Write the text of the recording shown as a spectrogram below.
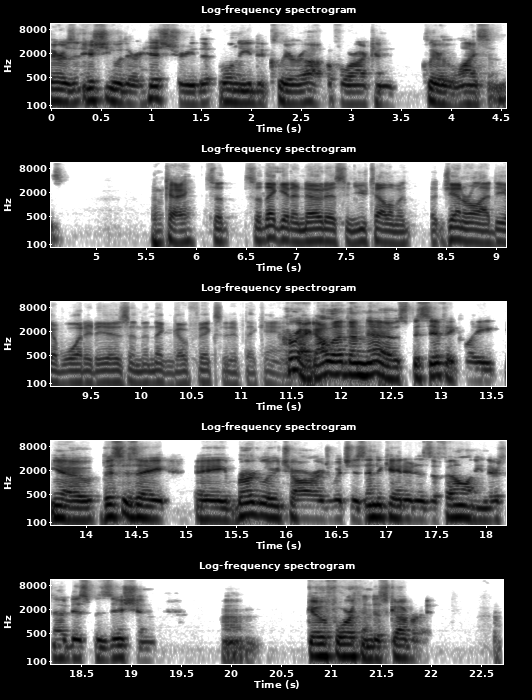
there is an issue with their history that we'll need to clear up before I can clear the license. Okay. So so they get a notice and you tell them a, a, general idea of what it is and then they can go fix it if they can. Correct. I'll let them know specifically, you know, this is a a burglary charge which is indicated as a felony. There's no disposition. Um, go forth and discover it.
